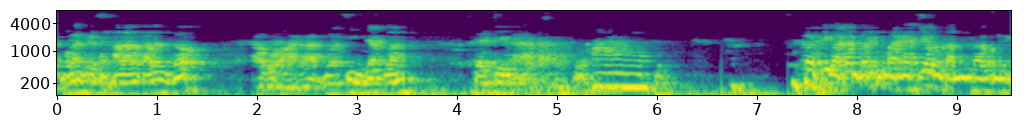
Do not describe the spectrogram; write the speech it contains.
Bukan bisa halal kalian dok? Tahu Arab. Mau sinjak lah. Gaji Arab. Arab. Jadi kadang balik kemarin sih orang tadi tahu ini.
